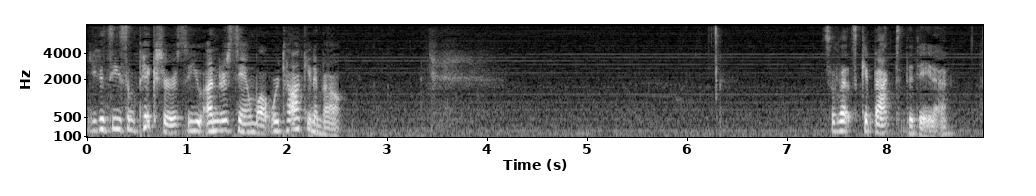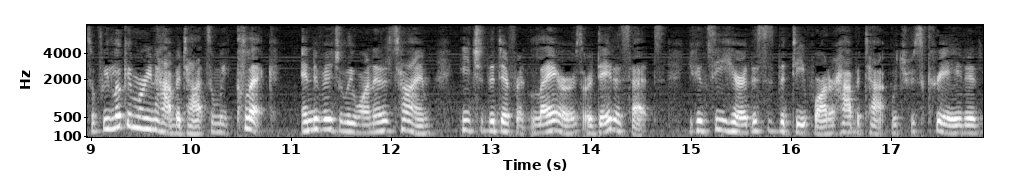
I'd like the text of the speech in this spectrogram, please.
You can see some pictures so you understand what we're talking about. So let's get back to the data. So if we look at marine habitats and we click individually one at a time each of the different layers or data sets, you can see here this is the deep water habitat which was created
